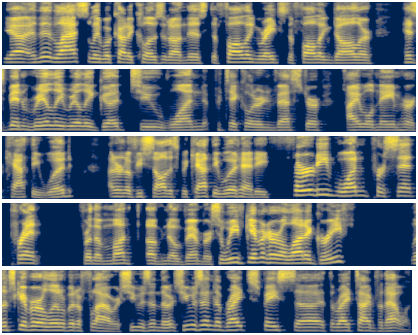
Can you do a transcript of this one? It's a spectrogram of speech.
Yeah, and then lastly, we'll kind of close it on this: the falling rates, the falling dollar has been really, really good to one particular investor. I will name her Cathie Wood. I don't know if you saw this, but Cathie Wood had a 31% print for the month of November. So we've given her a lot of grief let's give her a little bit of flowers. She was in the she was in the right space uh, at the right time for that one.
